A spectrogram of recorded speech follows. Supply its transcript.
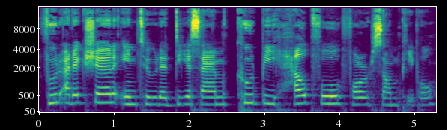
food addiction into the DSM could be helpful for some people.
